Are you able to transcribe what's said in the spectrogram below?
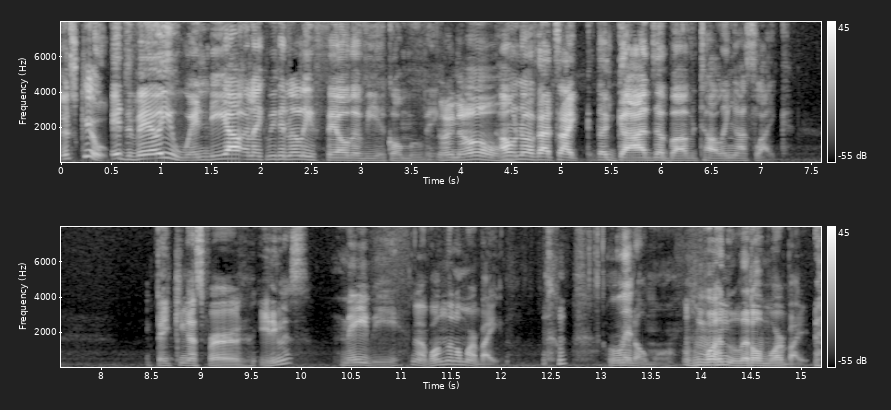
It's cute. It's very windy out, and like we can literally feel the vehicle moving. I know. I don't know if that's like the gods above telling us, like Thanking us for eating this. maybe No, one little more bite. little more. one little more bite.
